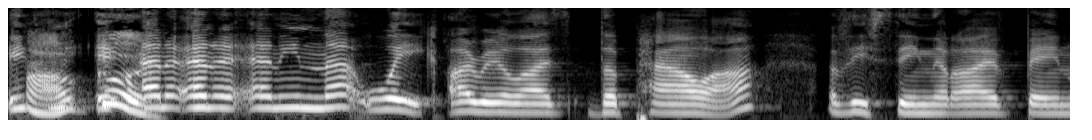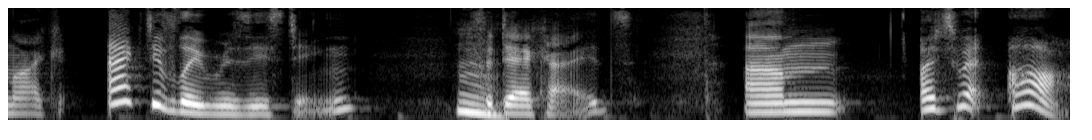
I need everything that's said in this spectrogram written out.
It, Oh, it- good. and, and, and in that week, I realized the power of this thing that I've been like actively resisting Hmm. for decades. Um, I just went, oh,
